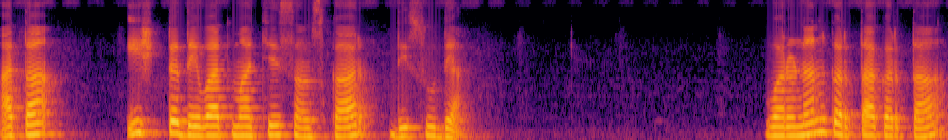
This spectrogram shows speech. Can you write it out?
आता इष्ट देवात्माचे संस्कार दिसू द्या. वर्णन करता करता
